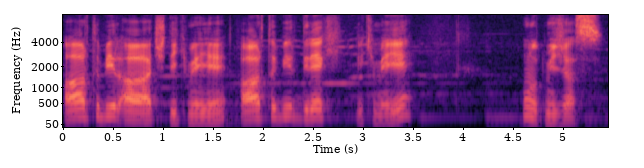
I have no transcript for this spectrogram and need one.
artı bir ağaç dikmeyi, artı bir direk dikmeyi unutmayacağız.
